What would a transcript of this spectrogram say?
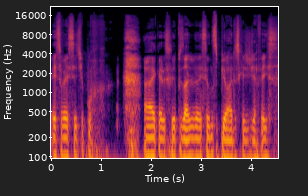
Esse vai ser tipo. Ai, cara, esse episódio vai ser um dos piores que a gente já fez.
